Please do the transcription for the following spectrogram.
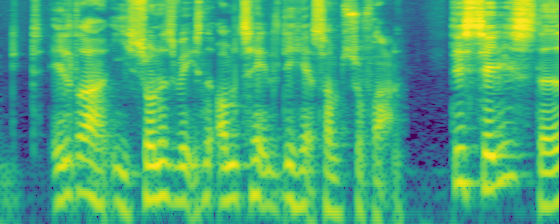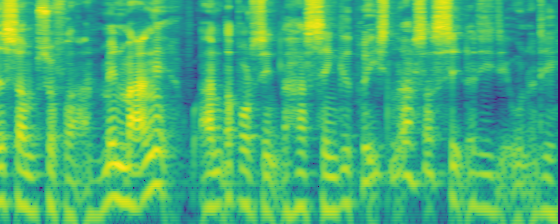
lidt ældre i sundhedsvæsenet omtale det her som sofran. Det sælges stadig som sofran, men mange andre producenter har sænket prisen, og så sælger de det under det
